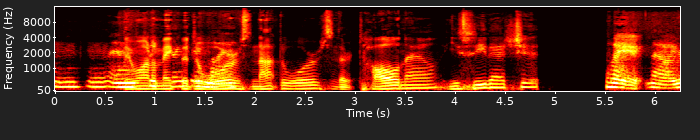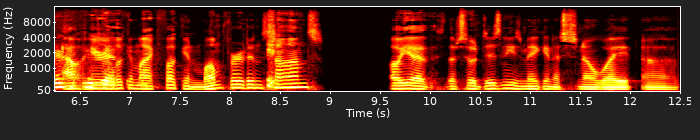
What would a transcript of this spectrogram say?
Mhm, and They want to make the dwarves not dwarves. They're tall now. You see that shit? Wait, no, you're Out here joking. looking like fucking Mumford and Sons. Oh yeah, so Disney's making a Snow White uh,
